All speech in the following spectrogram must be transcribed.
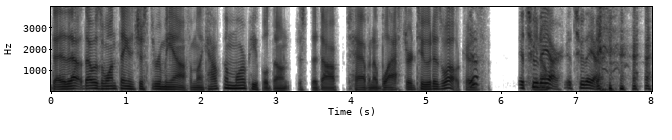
that, that that was one thing that just threw me off. I'm like, how come more people don't just adopt having a blaster to it as well? Because It's who they know? are. It's who they are.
